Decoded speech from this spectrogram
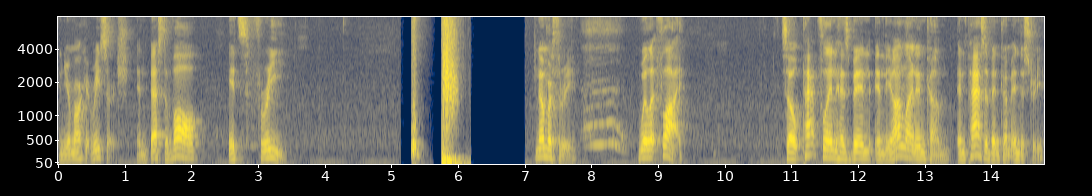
in your market research. And best of all, it's free. Number three, will it fly? So, Pat Flynn has been in the online income and passive income industry,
